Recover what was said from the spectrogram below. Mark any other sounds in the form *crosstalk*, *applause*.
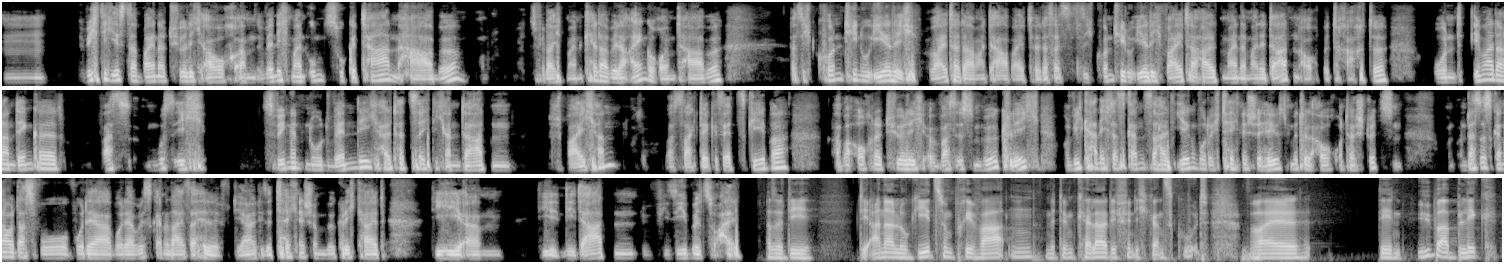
Hm, wichtig ist dabei natürlich auch, ähm, wenn ich meinen Umzug getan habe und jetzt vielleicht meinen Keller wieder eingeräumt habe, dass ich kontinuierlich weiter damit arbeite. Das heißt, dass ich kontinuierlich weiter halt meine, meine Daten auch betrachte und immer daran denke, was muss ich zwingend notwendig halt tatsächlich an Daten speichern. Was sagt der Gesetzgeber? Aber auch natürlich, was ist möglich und wie kann ich das Ganze halt irgendwo durch technische Hilfsmittel auch unterstützen? Und, und das ist genau das, wo, wo der, wo der Risk Analyzer hilft. Ja, diese technische Möglichkeit, die, ähm, die, die Daten visibel zu halten. Also die, die Analogie zum Privaten mit dem Keller, die finde ich ganz gut, weil den Überblick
